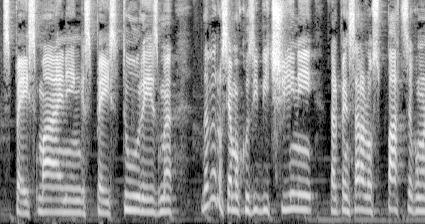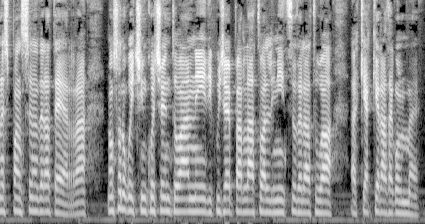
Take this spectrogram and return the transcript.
space mining, space tourism. Davvero siamo così vicini dal pensare allo spazio come un'espansione della Terra? Non sono quei 500 anni di cui ci hai parlato all'inizio della tua uh, chiacchierata con me?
